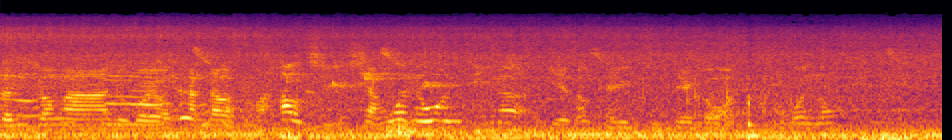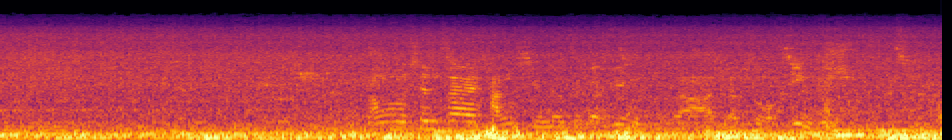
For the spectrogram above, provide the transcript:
程中啊，如果有看到什么好奇想问的问题呢，也都可以直接跟我提问哦。那我们现在航行的这个运河啊，叫做应许之河，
